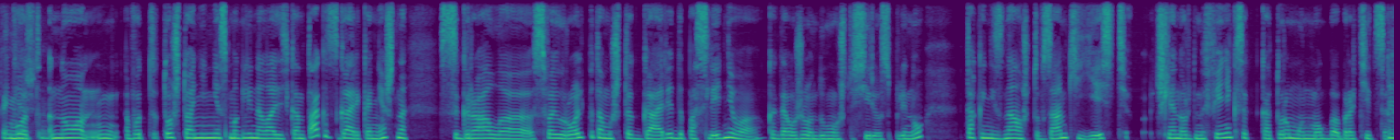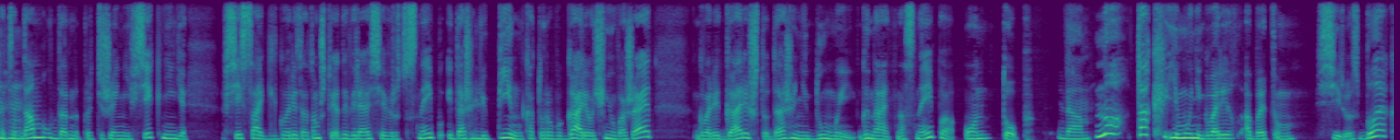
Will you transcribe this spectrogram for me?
Конечно. Вот, но вот то, что они не смогли наладить контакт с Гарри, конечно, сыграло свою роль, потому что Гарри до последнего, когда уже он думал, что Сириус в плену, так и не знал, что в замке есть член Ордена Феникса, к которому он мог бы обратиться. Mm-hmm. Хотя Дамблдор на протяжении всей книги, всей саги говорит о том, что я доверяю Северусу Снейпу, и даже Люпин, которого Гарри очень уважает, говорит Гарри, что даже не думай гнать на Снейпа, он топ. Да. Но так ему не говорил об этом Сириус Блэк.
